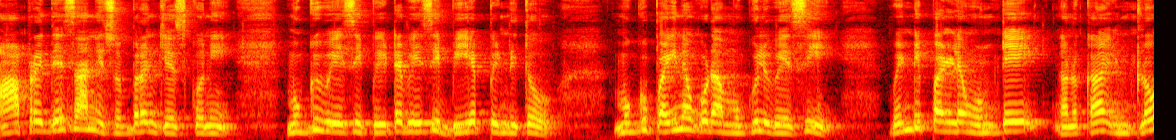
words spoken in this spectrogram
ఆ ప్రదేశాన్ని శుభ్రం చేసుకొని ముగ్గు వేసి పీట వేసి బియ్యపిండితో ముగ్గు పైన కూడా ముగ్గులు వేసి వెండి పళ్ళెం ఉంటే గనుక ఇంట్లో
